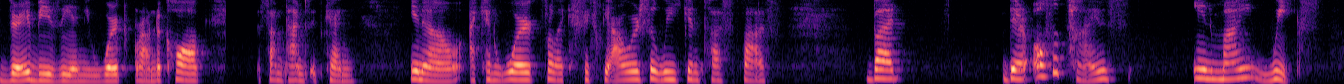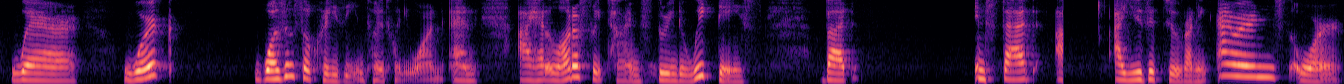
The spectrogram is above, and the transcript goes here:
very busy and you work around the clock. Sometimes it can, you know, I can work for like 60 hours a week and plus plus. But there are also times in my weeks where work wasn't so crazy in 2021 and I had a lot of free times during the weekdays, but instead I, I use it to running errands or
